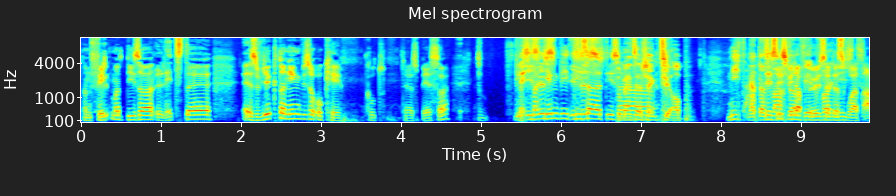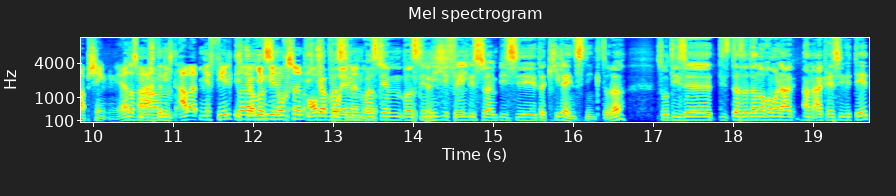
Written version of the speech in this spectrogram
dann fehlt mir dieser letzte, es wirkt dann irgendwie so, okay, gut, der ist besser. Fehlt ist es- irgendwie ist dieser, es- Du dieser meinst, er schenkt sie ab. nicht Na, ab, das das, macht ist er wieder böse, das. Wort abschenken. Ja, das macht er Ähm, nicht. Aber mir fehlt da glaube, was irgendwie dem, noch so ein ich glaub, was Aufbäumen. dem, was oder dem, was dem Okay. Michi fehlt, ist so ein bisschen der Killerinstinkt, oder? So diese, dies- dass er dann noch einmal an Aggressivität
